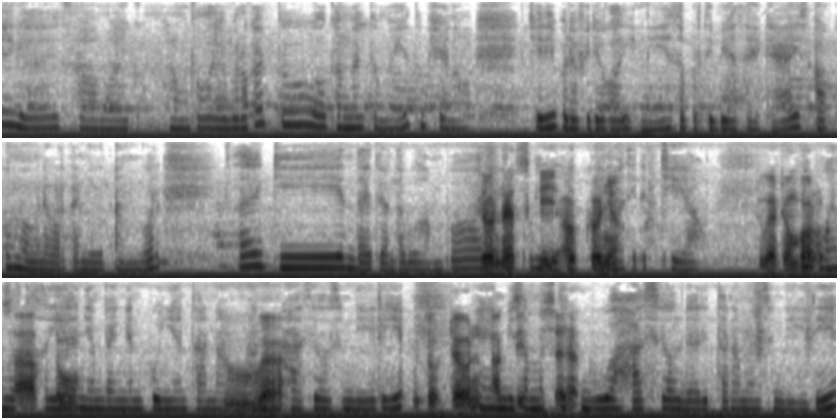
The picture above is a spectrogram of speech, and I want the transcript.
Hey guys, Assalamualaikum warahmatullahi wabarakatuh. Welcome back to my youtube channel. Jadi pada video kali ini Seperti biasa ya guys Aku mau menawarkan bibit anggur. Lagi Entah itu yang tabu lampau Donetski Ogonyo Masih kecil. Dua dompol. Satu. kalian yang pengen punya tanaman Dua. hasil sendiri Pucuk daun yang aktif bisa metik sehat. buah hasil dari tanaman sendiri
